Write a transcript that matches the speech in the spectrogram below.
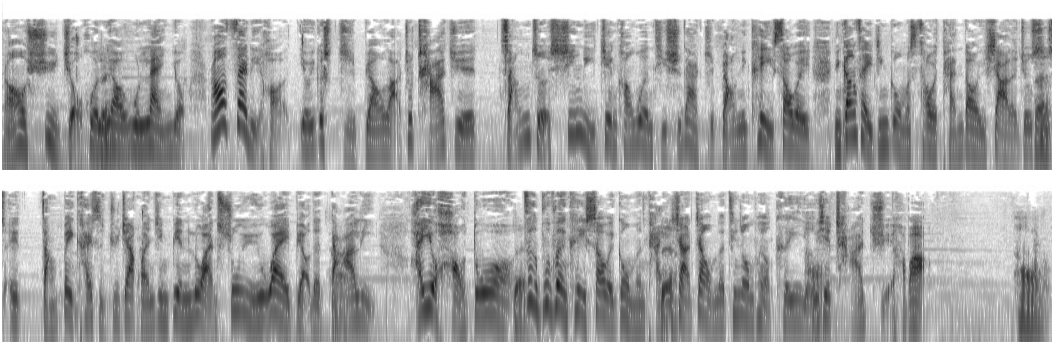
然后酗酒或药物滥用，然后在里哈有一个指标啦，就察觉长者心理健康问题十大指标，你可以稍微，你刚才已经跟我们稍微谈到一下了，就是诶，长辈开始居家环境变乱，疏于外表的打理，还有好多、哦，这个部分可以稍微跟我们谈一下，这样我们的听众朋友可以有一些察觉，好，好不好？好，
